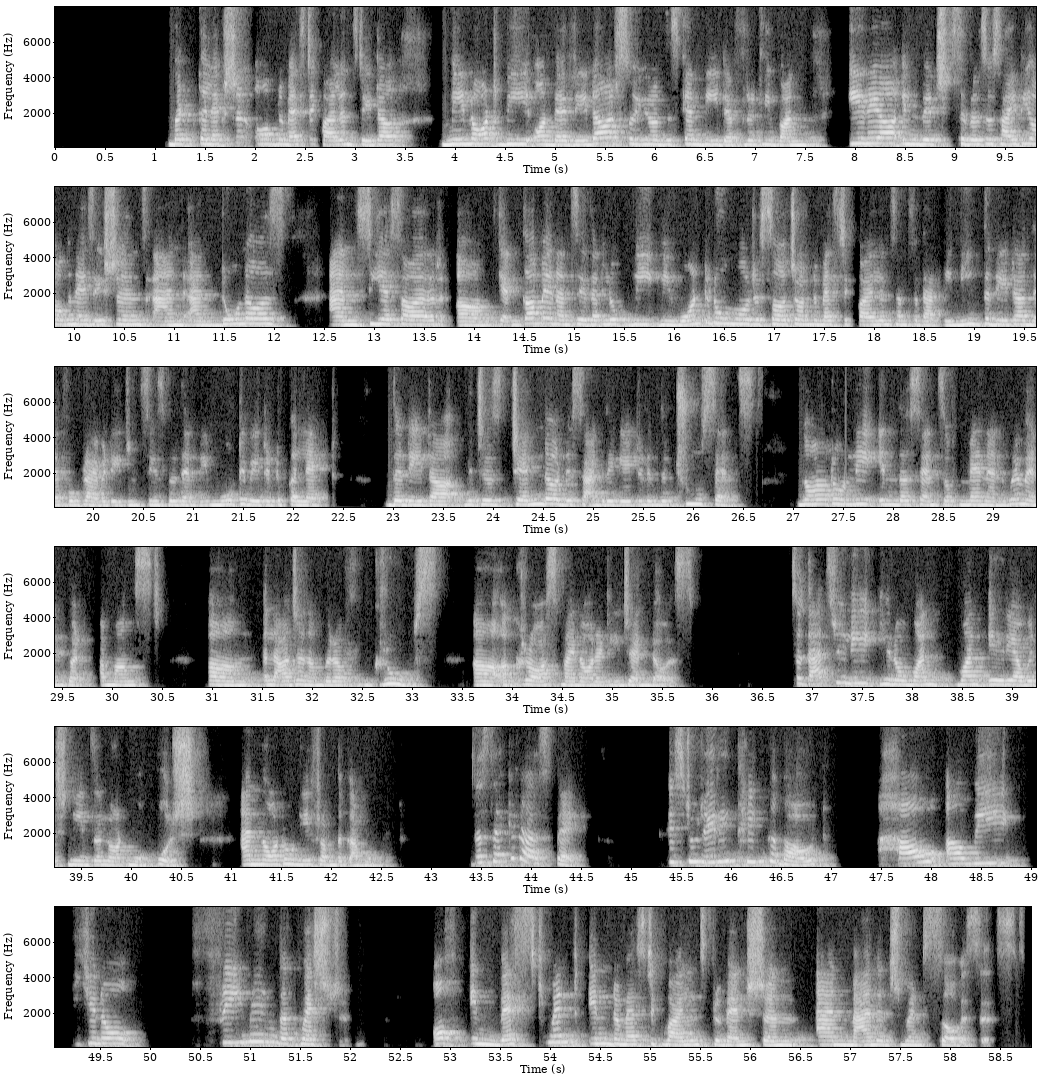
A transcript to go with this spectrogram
But collection of domestic violence data may not be on their radar. So, you know, this can be definitely one area in which civil society organizations and, and donors and CSR um, can come in and say that, look, we, we want to do more research on domestic violence, and for that we need the data, and therefore private agencies will then be motivated to collect the data, which is gender disaggregated in the true sense, not only in the sense of men and women, but amongst um, a larger number of groups uh, across minority genders. So that's really you know one one area which needs a lot more push and not only from the government the second aspect is to really think about how are we you know framing the question of investment in domestic violence prevention and management services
